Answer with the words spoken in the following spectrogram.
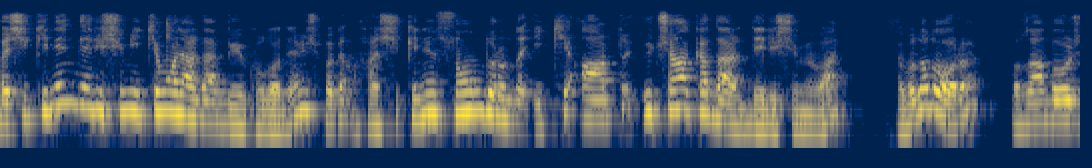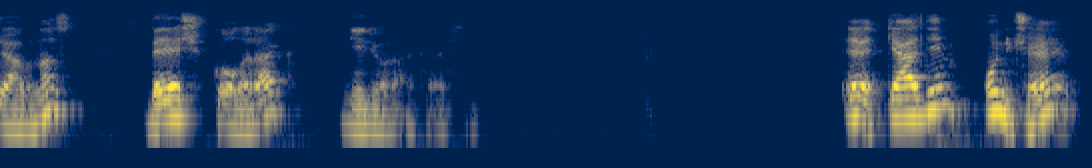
H2'nin derişimi 2 molardan büyük olur demiş. Bakın H2'nin son durumda 2 artı 3A kadar derişimi var. E bu da doğru. O zaman doğru cevabınız B şıkkı olarak geliyor arkadaşlar. Evet geldim 13'e.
